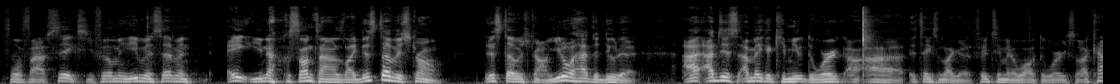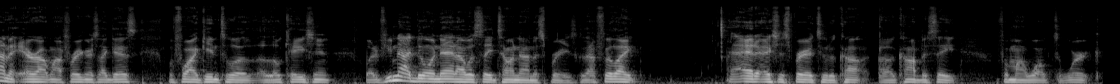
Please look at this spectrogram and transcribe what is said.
four, five, six. You feel me? Even seven, eight, you know, sometimes like this stuff is strong. This stuff is strong. You don't have to do that. I, I just I make a commute to work. I, I, it takes me like a 15 minute walk to work, so I kind of air out my fragrance, I guess, before I get into a, a, location. But if you're not doing that, I would say tone down the sprays because I feel like I add an extra spray or two to co- uh, compensate for my walk to work.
